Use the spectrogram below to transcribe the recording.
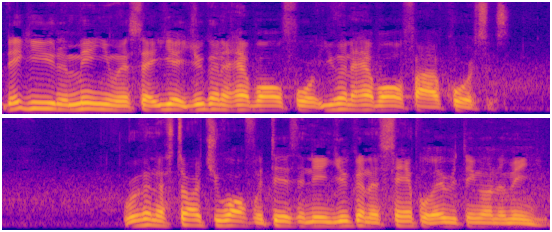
They give you the menu and say, "Yeah, you're gonna have all four. You're gonna have all five courses. We're gonna start you off with this, and then you're gonna sample everything on the menu."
